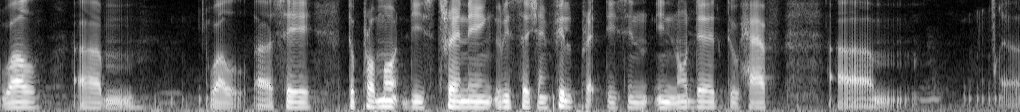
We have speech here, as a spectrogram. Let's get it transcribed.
well um, well, uh, say, to promote this training, research, and field practice in, in order to have, um, uh,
